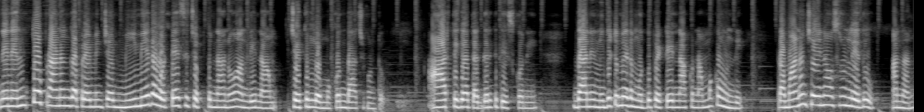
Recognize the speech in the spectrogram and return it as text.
నేనెంతో ప్రాణంగా ప్రేమించే మీ మీద ఒట్టేసి చెప్తున్నాను అంది నా చేతుల్లో ముఖం దాచుకుంటూ. ఆర్తిగా దగ్గరికి తీసుకొని దాని నుదుటి మీద ముద్దు పెట్టి నాకు నమ్మకం ఉంది. ప్రమాణం చేయనవసరం లేదు అన్నాను.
